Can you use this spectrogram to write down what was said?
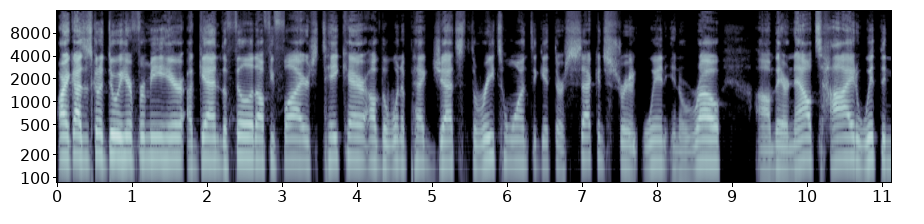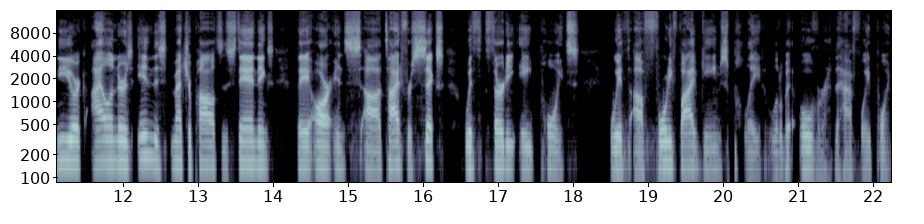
All right, guys, it's going to do it here for me here. Again, the Philadelphia Flyers take care of the Winnipeg Jets three to one to get their second straight win in a row. Um, they are now tied with the New York Islanders in the Metropolitan standings. They are in uh, tied for six with 38 points, with uh, 45 games played, a little bit over the halfway point.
